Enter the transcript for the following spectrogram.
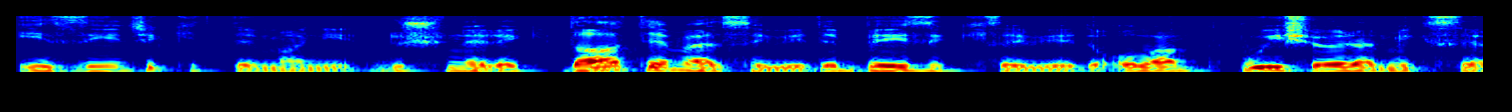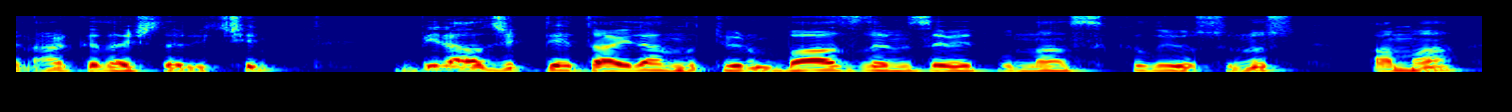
izleyici kitlemi hani düşünerek daha temel seviyede, basic seviyede olan bu işi öğrenmek isteyen arkadaşlar için birazcık detaylı anlatıyorum. Bazılarınız evet bundan sıkılıyorsunuz ama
